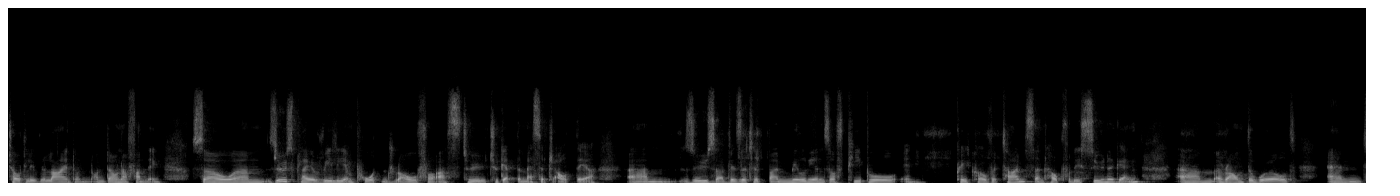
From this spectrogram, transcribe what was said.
totally reliant on, on donor funding. So um, zoos play a really important role for us to to get the message out there. Um, zoos are visited by millions of people in pre-COVID times and hopefully soon again um, around the world. And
